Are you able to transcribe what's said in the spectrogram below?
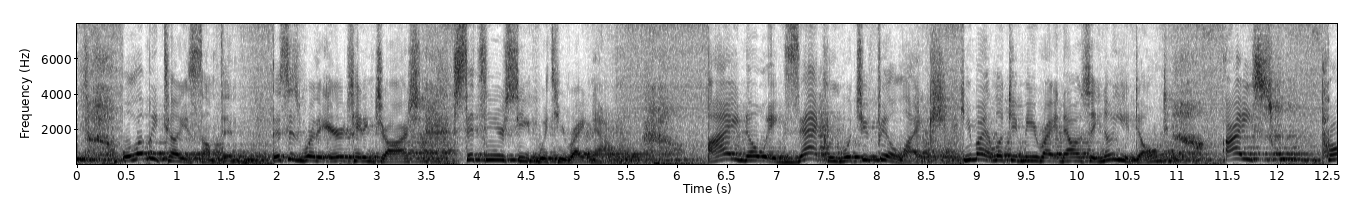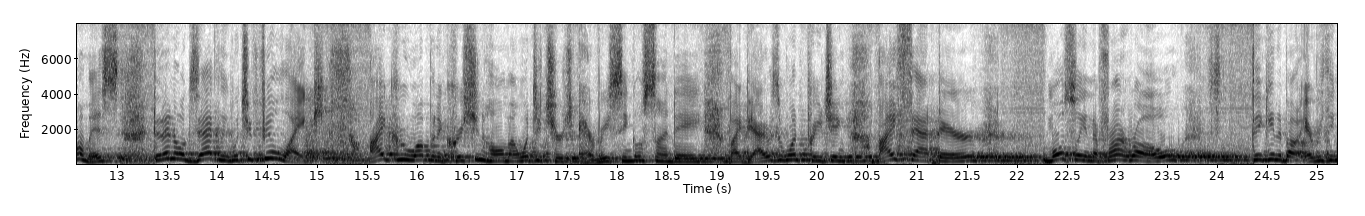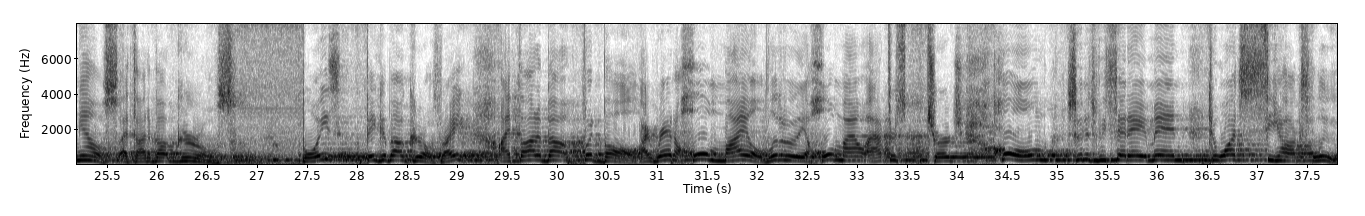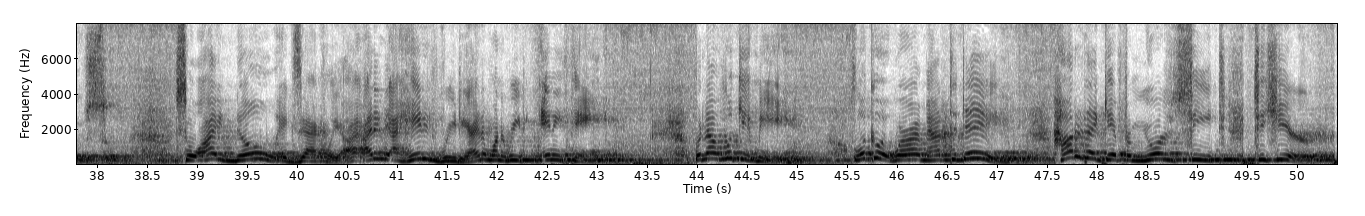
Well, let me tell you something. This is where the irritating Josh sits in your seat with you right now. I know exactly what you feel like. You might look at me right now and say, No, you don't. I promise that I know exactly what you feel like. I grew up in a Christian home. I went to church every single Sunday. My dad was the one preaching. I sat there, mostly in the front row, thinking about everything else. I thought about girls. Boys, think about girls, right? I thought about football. I ran a whole mile, literally a whole mile after church, home, as soon as we said amen, to watch Seahawks lose. So I know exactly. I, I, didn't, I hated reading. I didn't want to read anything. But now look at me. Look at where I'm at today. How did I get from your seat to here?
